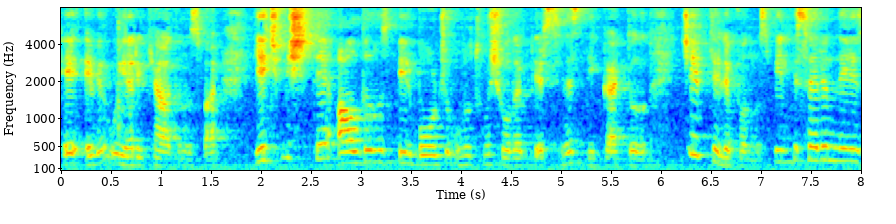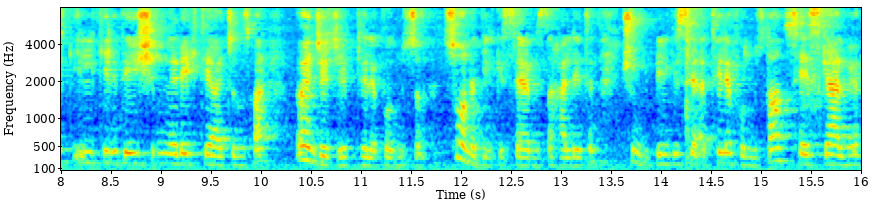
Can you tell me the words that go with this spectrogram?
e- eve uyarı kağıdınız var. Geçmişte aldığınız bir borcu unutmuş olabilirsiniz. Dikkatli olun. Cep telefonunuz, bilgisayarınla ilgili değişimlere ihtiyacınız var. Önce cep telefonunuzu, sonra bilgisayarınızı halledin. Çünkü bilgisayar telefonunuzdan ses gelmiyor.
